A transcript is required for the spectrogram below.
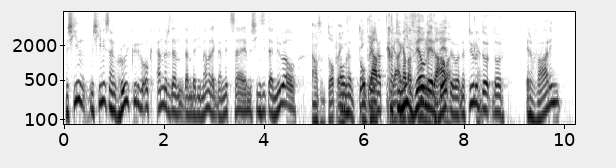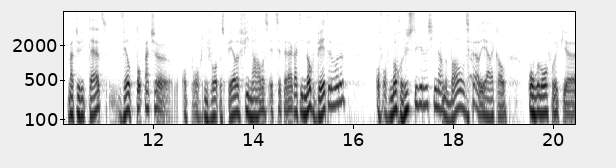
Misschien, misschien is zijn groeicurve ook anders dan, dan bij die mannen dat ik daarnet zei. Misschien zit hij nu al Aan zijn top. al zijn top en en gaat, gaat ja, hij niet veel meer dalen. beter worden. Natuurlijk Ja. door, door ervaring, maturiteit, veel topmatchen op hoog niveau te spelen, finales, et cetera. Gaat hij nog beter worden? Of, of nog rustiger misschien aan de bal, terwijl hij eigenlijk al ongelooflijk eh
